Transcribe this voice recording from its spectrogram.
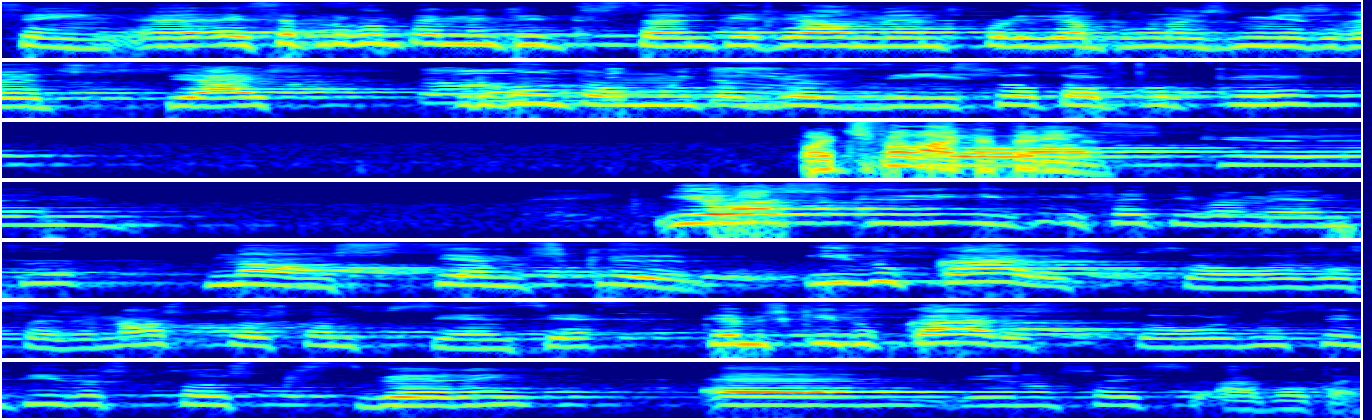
Sim, eh, essa pergunta é muito interessante e realmente, por exemplo, nas minhas redes sociais perguntam muitas vezes isso, até porque Pode falar, eu Catarina. Acho que, e eu acho que, efetivamente, nós temos que educar as pessoas, ou seja, nós, pessoas com deficiência, temos que educar as pessoas no sentido das pessoas perceberem. ah, eu não sei se. Ah, voltei.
